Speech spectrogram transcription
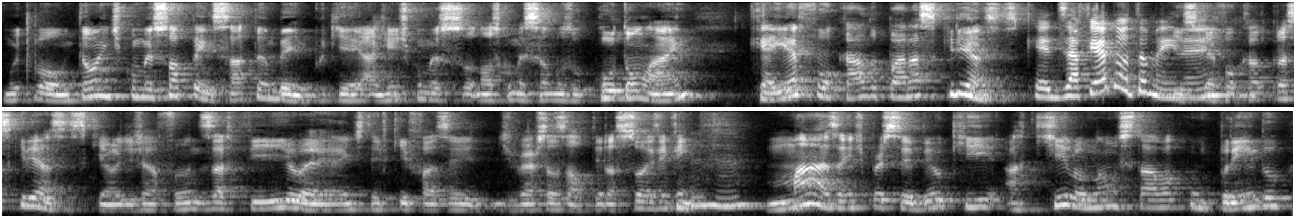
Muito bom. Então a gente começou a pensar também, porque a gente começou, nós começamos o culto online, que aí é focado para as crianças. Que é desafiador também, Isso né? que é focado para as crianças, que já foi um desafio, é, a gente teve que fazer diversas alterações, enfim. Uhum. Mas a gente percebeu que aquilo não estava cumprindo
